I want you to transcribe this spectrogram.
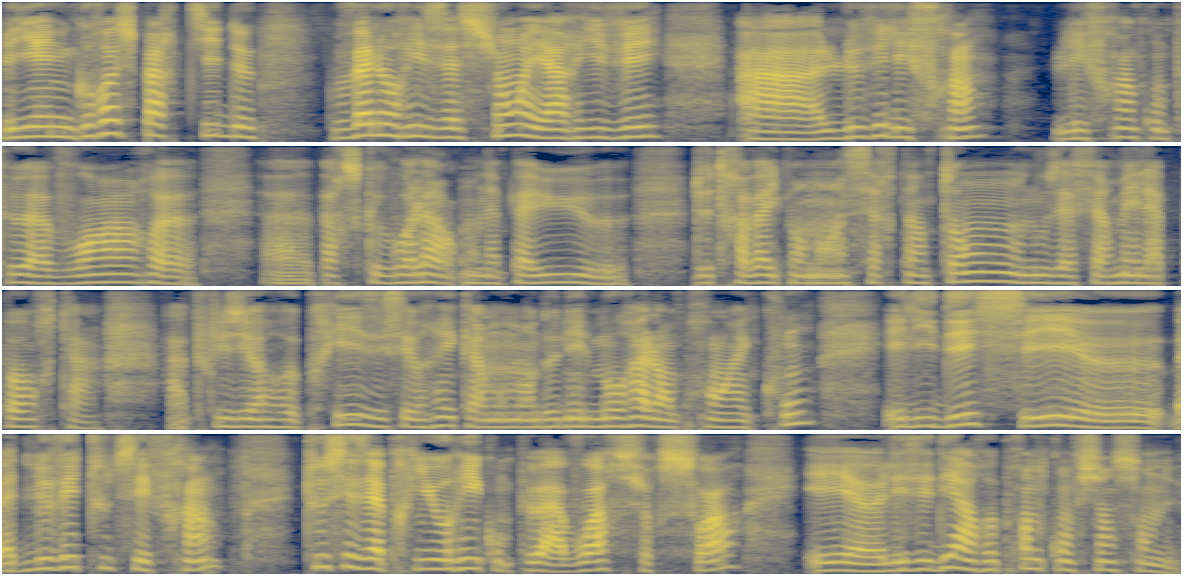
Mais il y a une grosse partie de valorisation et arriver à lever les freins les freins qu'on peut avoir euh, euh, parce que voilà, on n'a pas eu euh, de travail pendant un certain temps, on nous a fermé la porte à, plusieurs reprises. Et c'est vrai qu'à un moment donné, le moral en prend un coup. Et l'idée c'est bah, de lever tous ces freins, tous ces a priori qu'on peut avoir sur soi et les aider à reprendre confiance en eux.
